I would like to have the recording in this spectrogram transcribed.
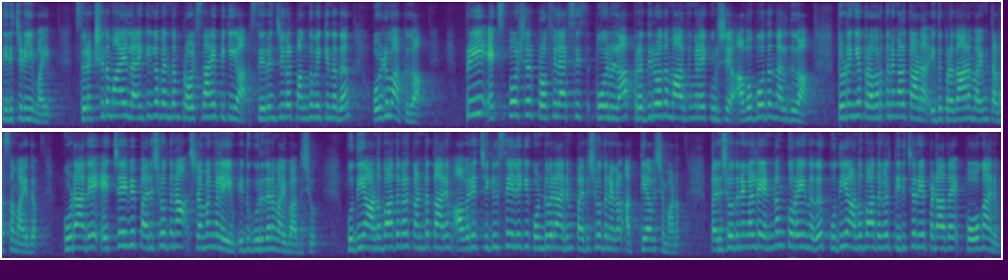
തിരിച്ചടിയുമായി. സുരക്ഷിതമായ ലൈംഗിക ബന്ധം പ്രോത്സാഹിപ്പിക്കുക സിറിഞ്ചുകൾ പങ്കുവെക്കുന്നത് ഒഴിവാക്കുക. പ്രീ എക്സ്പോഷർ പ്രൊഫിലാക്സിസ് പോലുള്ള പ്രതിരോധ മാർഗങ്ങളെക്കുറിച്ച് അവബോധം നൽകുക തുടങ്ങിയ പ്രവർത്തനങ്ങൾക്കാണ് ഇത് പ്രധാനമായും തടസ്സമായത്. കൂടാതെ എച്ച് ഐ വി പരിശോധന ശ്രമങ്ങളെയും ഇത് ഗുരുതരമായി ബാധിച്ചു. പുതിയ അണുബാധകൾ കണ്ടെത്താനും അവരെ ചികിത്സയിലേക്ക് കൊണ്ടുവരാനും പരിശോധനകൾ അത്യാവശ്യമാണ്. പരിശോധനകളുടെ എണ്ണം കുറയുന്നത് പുതിയ അണുബാധകൾ തിരിച്ചറിയപ്പെടാതെ പോകാനും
